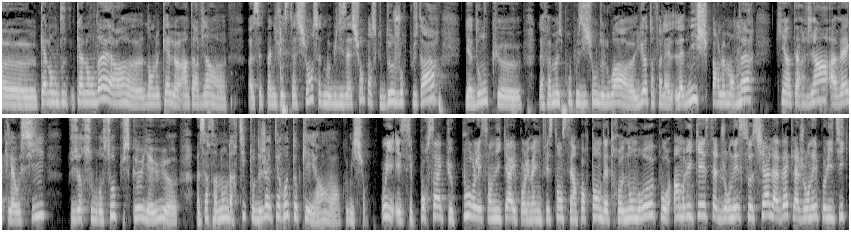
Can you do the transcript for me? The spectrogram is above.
euh, calendaire hein, euh, dans lequel intervient euh, cette manifestation, cette mobilisation, parce que deux jours plus tard, il y a donc la fameuse proposition de loi Lyotte, enfin la niche parlementaire qui intervient avec là aussi plusieurs soubresauts, puisqu'il y a eu euh, un certain nombre d'articles qui ont déjà été retoqués hein, en commission. Oui, et c'est pour ça que pour les syndicats et pour les manifestants, c'est important d'être nombreux pour imbriquer cette journée sociale avec la journée politique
